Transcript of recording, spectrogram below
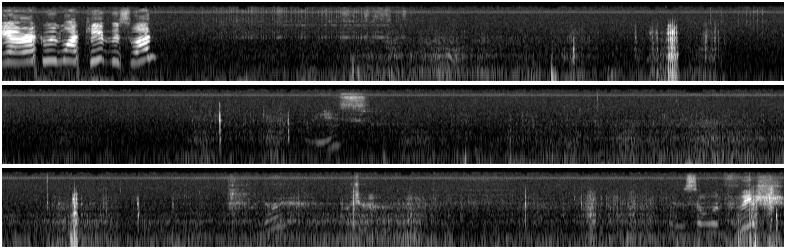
Yeah, I reckon we might keep this one. Fish.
